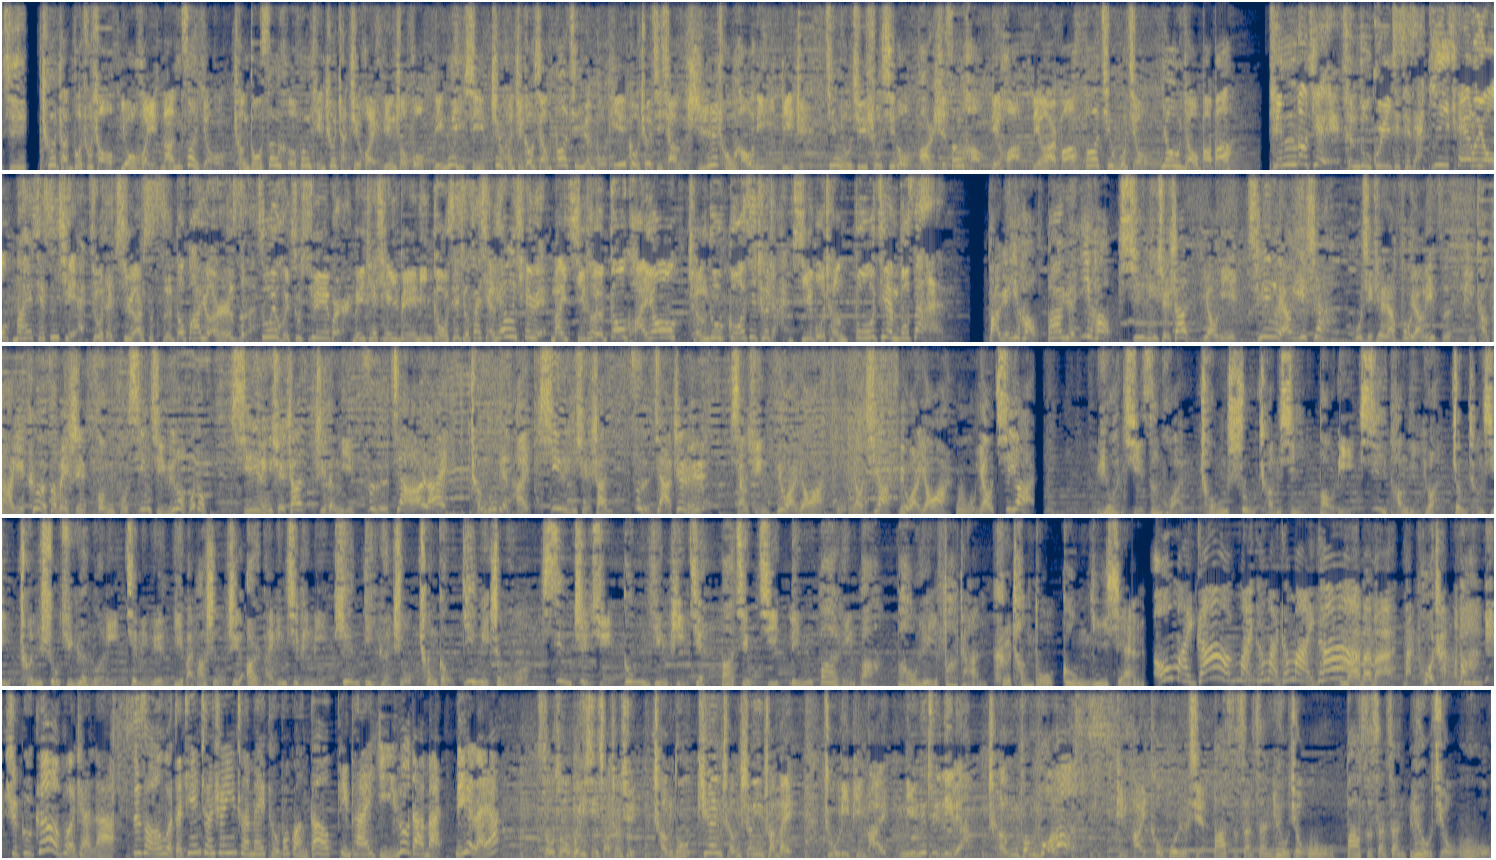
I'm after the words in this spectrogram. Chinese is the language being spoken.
七。车展不出手，优惠难再有。成都三河丰田车展聚会，零首付、零利息，置换至高享八千元补贴，购车即享十重好礼。地址：金牛区蜀西路二十三号，电话零二八八七五九幺幺八八。听到起，成都国际车展提前了哟！买车省钱，就在七月二十四到八月二日，组委会出血本，每天前一百名购车就返现两千元，买汽头要搞快哟！成都国际车展，西博城不见不散。八月一号，八月一号，西岭雪山邀你清凉一下，呼吸天然负氧离子，品尝大邑特色美食，丰富新奇娱乐活动。西岭雪山只等你自驾而来。成都电台西岭雪山自驾之旅，详询六二幺二五幺七二六二幺二五幺七二。院企三环重塑城西，保利西塘里院，正城西纯数据院落里，建面约一百八十五至二百零七平米天地院墅，重构低密生活新秩序，恭迎品鉴。八七五七零八零八。保利发展和成都共一线。哦 my god！买它买它买它！买买买买破产了吧？是顾客破产了。自从我在天成声音传媒投播广告，品牌一路大卖。你也来啊！搜索微信小程序“成都天成声音传媒”，助力品牌凝聚力量，乘风破浪。品牌投播热线：八四三三六九五五八四三三六九五五。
